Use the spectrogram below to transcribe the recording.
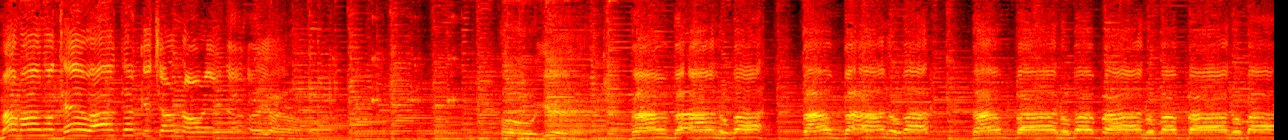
ママの手はたけちゃんの。俺が Oh yeah バンバのバ。バンバのバ。バンバのババのババのバ。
